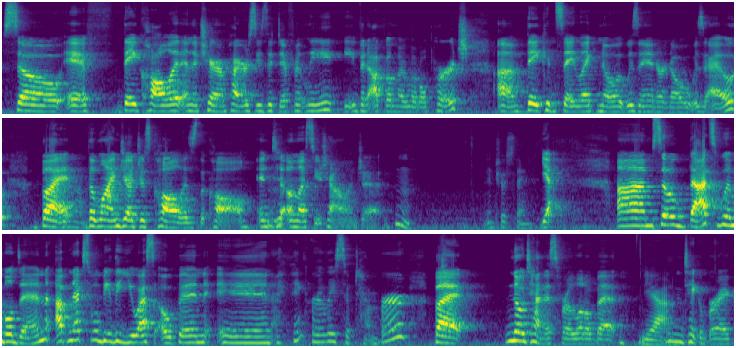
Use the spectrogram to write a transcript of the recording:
So if they call it and the chair umpire sees it differently, even up on their little perch, um, they can say like, no, it was in or no, it was out. But the line judge's call is the call until unless you challenge it. hmm. Interesting. Yeah. Um, so that's Wimbledon. Up next will be the U.S. Open in I think early September, but no tennis for a little bit. Yeah. Can take a break.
